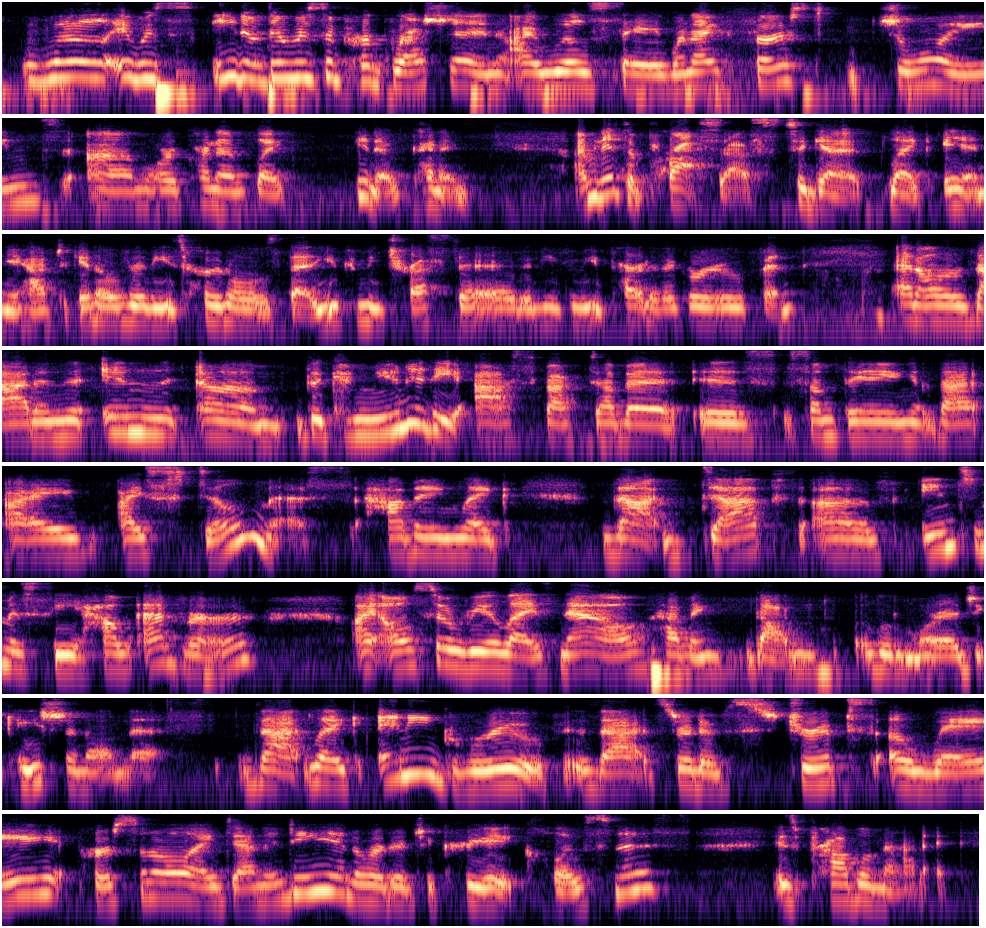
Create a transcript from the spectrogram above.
Well, it was, you know, there was a progression, I will say. When I first joined, um, or kind of like, you know, kind of I mean, it's a process to get like in. You have to get over these hurdles that you can be trusted and you can be part of the group and and all of that. And in um, the community aspect of it is something that I I still miss having like that depth of intimacy. However, I also realize now, having gotten a little more education on this, that like any group that sort of strips away personal identity in order to create closeness is problematic.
